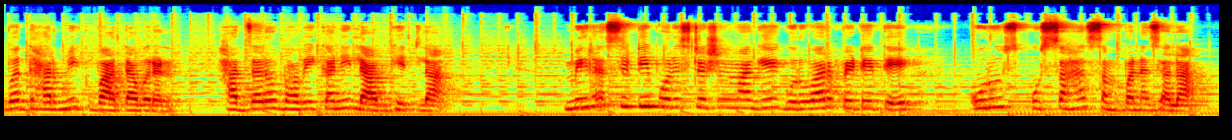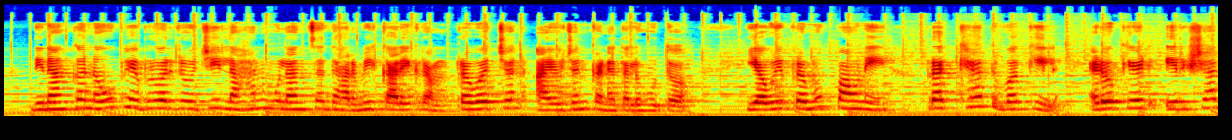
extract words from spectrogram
व धार्मिक वातावरण. हजारो भाविकांनी लाभ घेतला. मिरज सिटी पोलीस स्टेशन मागे गुरुवार पेठे ते उरुस उत्साहात संपन्न झाला. दिनांक नऊ फेब्रुवारी रोजी लहान मुलांचा धार्मिक कार्यक्रम प्रवचन आयोजन करण्यात आलं होतं. यावेळी प्रमुख पाहुणे प्रख्यात वकील ॲडव्होकेट इर्शाद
